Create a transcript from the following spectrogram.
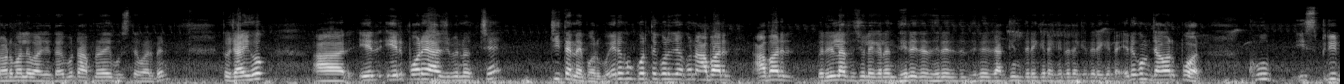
নর্মালে বাজাতে হবে, ওটা আপনারাই বুঝতে পারবেন। তো যাই হোক, আর এর, এরপরে আসবেন হচ্ছে চিতানায় পর্ব। এরকম করতে করতে যখন আবার আবার রেলাতে চলে গেলেন, ধীরে ধীরে ধীরে ধীরে ধীরে রাখিন কেটে খেটে রেখে তেরে কেটে এরকম যাওয়ার পর, খুব স্পিড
